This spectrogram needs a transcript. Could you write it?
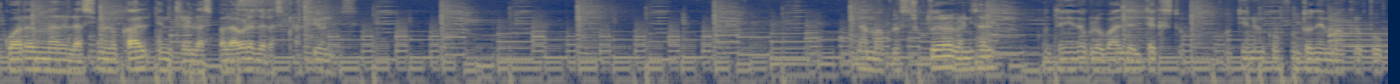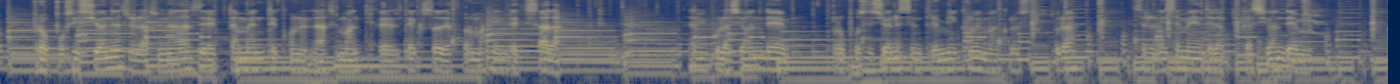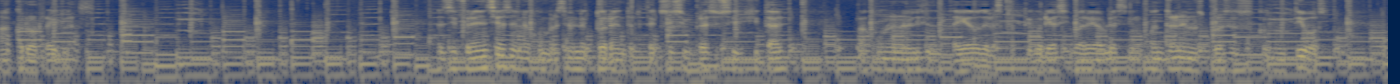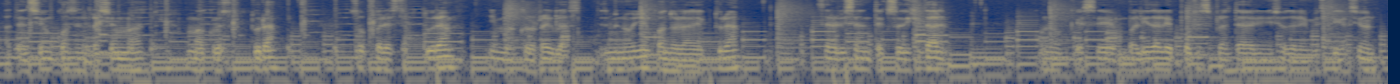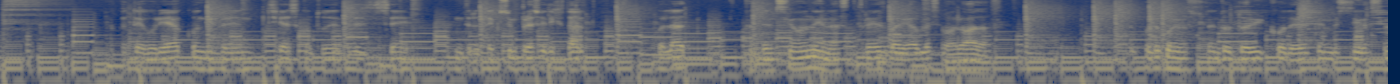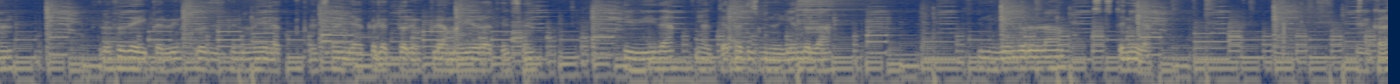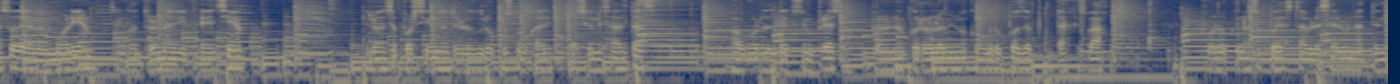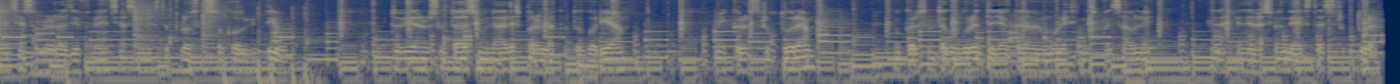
que guardan una relación local entre las palabras de las oraciones. La macroestructura organiza el contenido global del texto. Contiene un conjunto de macroproposiciones relacionadas directamente con la semántica del texto de forma sintetizada vinculación de proposiciones entre micro y macroestructura se realiza mediante la aplicación de macroreglas. Las diferencias en la conversión lectora entre textos impresos y digital, bajo un análisis detallado de las categorías y variables, se encuentran en los procesos cognitivos, atención, concentración, macroestructura, superestructura y macroreglas. Disminuyen cuando la lectura se realiza en texto digital, con lo que se valida la hipótesis planteada al inicio de la investigación. La categoría con diferencias contundentes entre texto impreso y digital fue la atención en las tres variables evaluadas. De acuerdo con el sustento teórico de esta investigación, el uso de hipervínculos disminuye la comprensión ya que el lector emplea mayor atención dividida y alterna disminuyendo la sostenida. En el caso de la memoria se encontró una diferencia el 11% entre los grupos con calificaciones altas a favor del texto impreso, pero no ocurrió lo mismo con grupos de puntajes bajos, por lo que no se puede establecer una tendencia sobre las diferencias en este proceso cognitivo. Tuvieron resultados similares para la categoría microestructura, que resulta congruente ya que la memoria es indispensable en la generación de esta estructura.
